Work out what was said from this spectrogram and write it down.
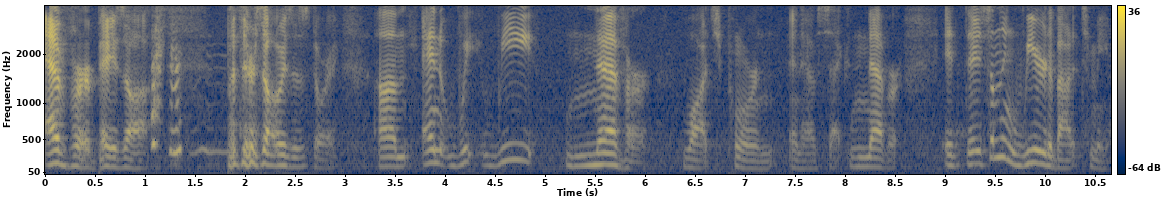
ever pays off. but there's always a story. Um, and we we never watch porn and have sex. Never. It, there's something weird about it to me.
